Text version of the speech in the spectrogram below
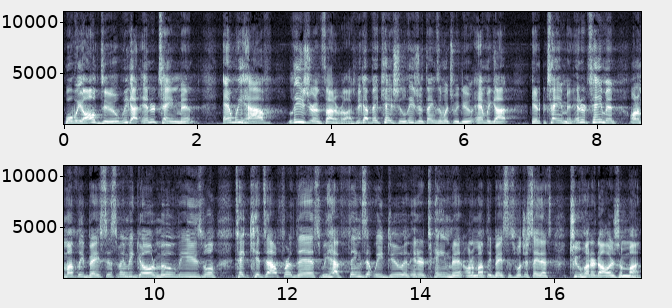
what we all do. We got entertainment and we have leisure inside of our lives. We got vacation, leisure, things in which we do, and we got entertainment. Entertainment on a monthly basis. When we go to movies, we'll take kids out for this. We have things that we do in entertainment on a monthly basis. We'll just say that's $200 a month,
